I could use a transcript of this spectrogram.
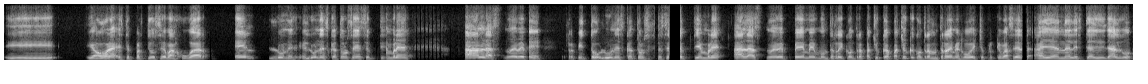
y, y ahora este partido se va a jugar el lunes, el lunes 14 de septiembre a las 9 pm. Repito, lunes 14 de septiembre a las 9 pm Monterrey contra Pachuca. Pachuca contra Monterrey, mejor dicho, porque va a ser allá en el Estadio Hidalgo.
